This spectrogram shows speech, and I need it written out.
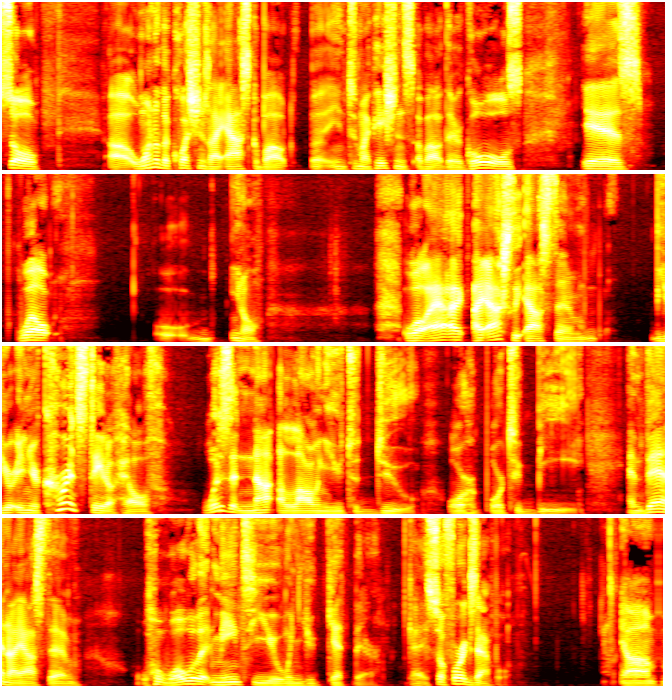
So uh, one of the questions I ask about uh, into my patients about their goals is, well, you know, well, I I actually ask them, you're in your current state of health. What is it not allowing you to do or or to be? And then I ask them, what will it mean to you when you get there? Okay, so for example, um,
